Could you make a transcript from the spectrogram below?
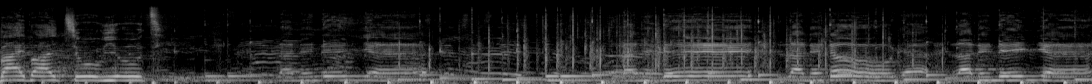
Bye bye to Wion TV. La neneña. La nene, la nenoña, la neneña.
